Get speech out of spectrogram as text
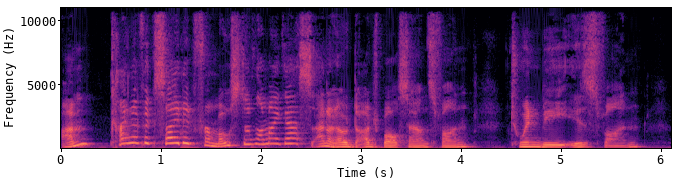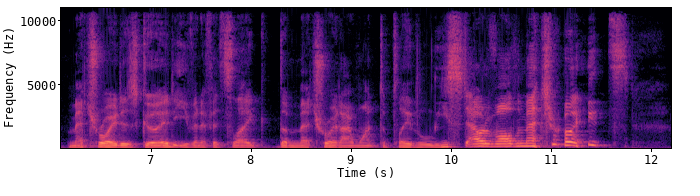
I'm kind of excited for most of them, I guess. I don't know. Dodgeball sounds fun. Twin Bee is fun. Metroid is good, even if it's like the Metroid I want to play the least out of all the Metroids.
